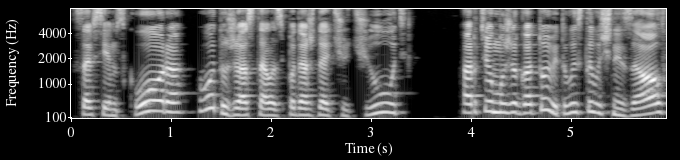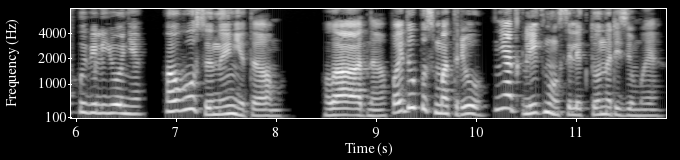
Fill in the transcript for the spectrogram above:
Совсем скоро, вот уже осталось подождать чуть-чуть. Артем уже готовит выставочный зал в павильоне, а ВОЗ и ныне там. Ладно, пойду посмотрю, не откликнулся ли кто на резюме.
